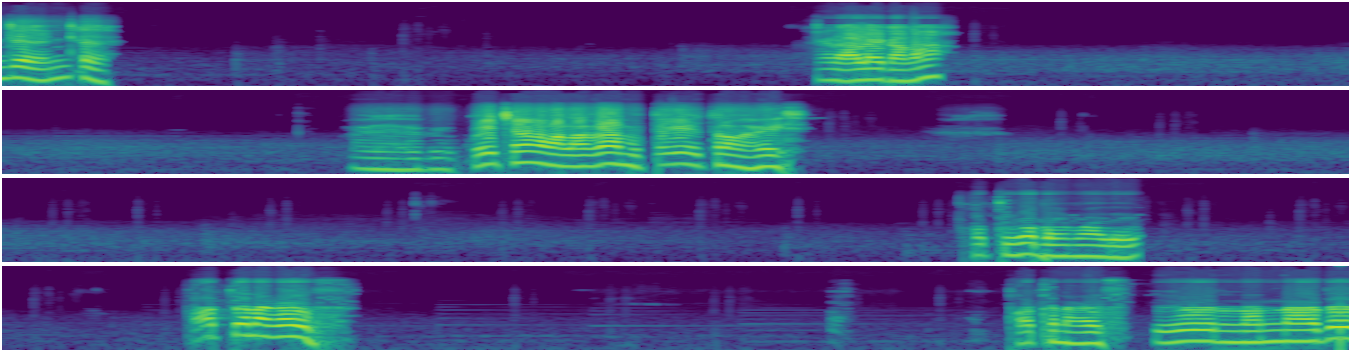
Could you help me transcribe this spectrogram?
எங்கே எங்கே? எங்களை ஆளே காணா போயிடுச்சுன்னா நம்ம அழகாக நம்ம போய் எடுத்துருவோம் கைஸ் பார்த்துக்கோ பயமாது பார்த்தேனா கைஸ் பார்த்தேனா கைஸ் இது நன்னாது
